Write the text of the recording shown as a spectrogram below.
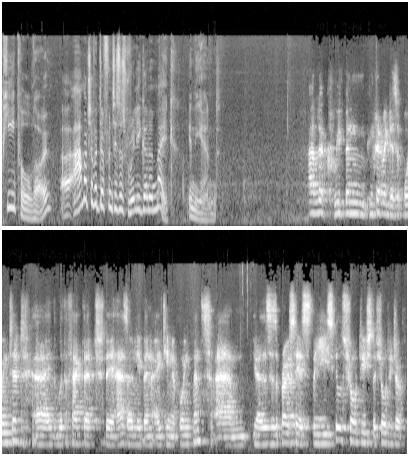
people, though. Uh, how much of a difference is this really going to make in the end? Uh, look, we've been incredibly disappointed uh, with the fact that there has only been 18 appointments. Um, you know, this is a process. The skills shortage, the shortage of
